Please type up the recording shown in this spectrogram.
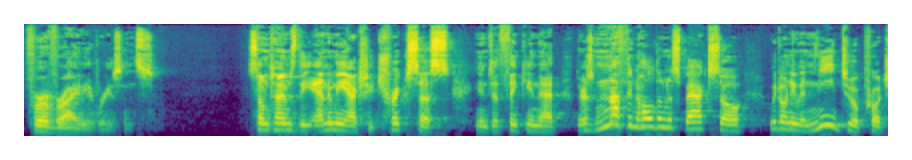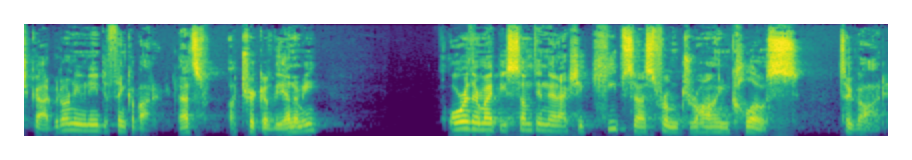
for a variety of reasons. Sometimes the enemy actually tricks us into thinking that there's nothing holding us back, so we don't even need to approach God. We don't even need to think about it. That's a trick of the enemy. Or there might be something that actually keeps us from drawing close to God.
